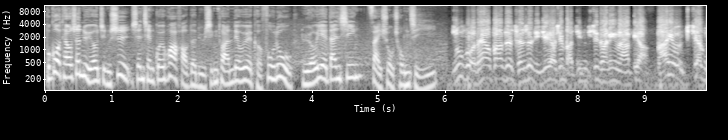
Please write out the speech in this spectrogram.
不过调升旅游警示，先前规划好的旅行团六月可复路，旅游业担心再受冲击。如果他要发射橙色警戒，要先把禁禁团令拿掉。哪有下午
